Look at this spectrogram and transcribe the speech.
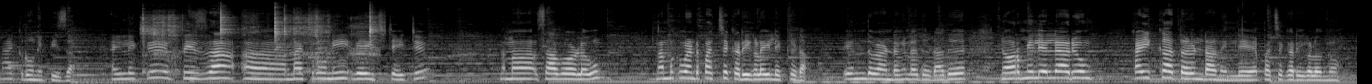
മാക്രൂണി പിസ്സ അതിലേക്ക് പിസ്സ മാക്രൂണി വേവിച്ചിട്ടായിട്ട് നമ്മ സവോളവും നമുക്ക് വേണ്ട പച്ചക്കറികൾ അതിലേക്ക് ഇടാം. എന്ത് വേണ്ടെങ്കിലും അത് ഇടാം. അത് നോർമലി എല്ലാവരും കഴിക്കാത്ത ഉണ്ടാകുന്നില്ലേ പച്ചക്കറികളൊന്നും?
